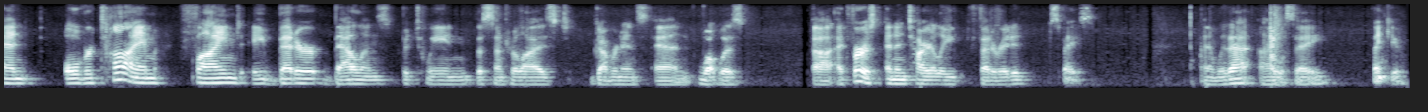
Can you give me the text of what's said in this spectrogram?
and over time find a better balance between the centralized governance and what was uh, at first an entirely federated space. And with that, I will say thank you.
